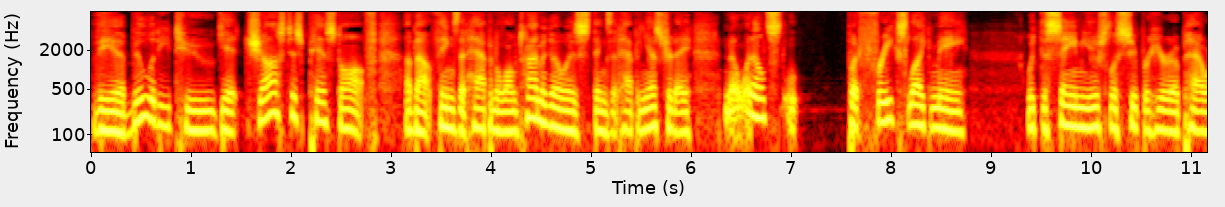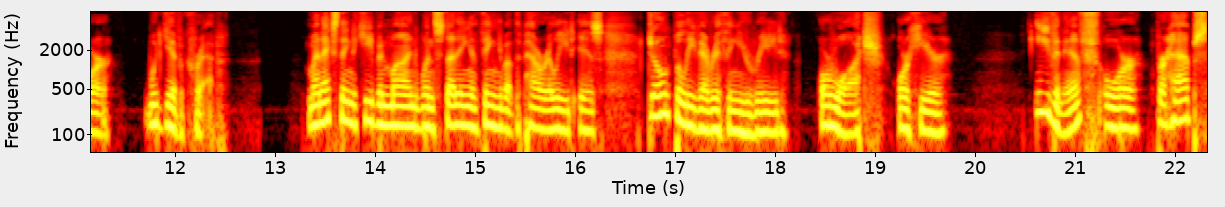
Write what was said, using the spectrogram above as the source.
The ability to get just as pissed off about things that happened a long time ago as things that happened yesterday. No one else but freaks like me with the same useless superhero power would give a crap. My next thing to keep in mind when studying and thinking about the power elite is don't believe everything you read or watch or hear. Even if, or perhaps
